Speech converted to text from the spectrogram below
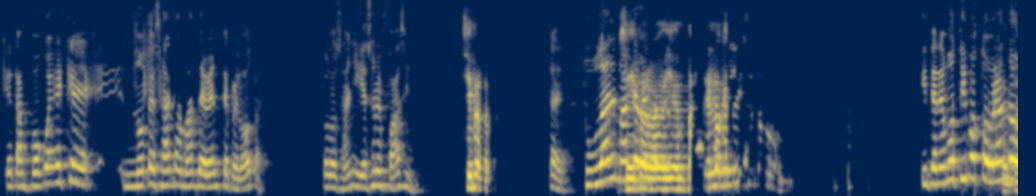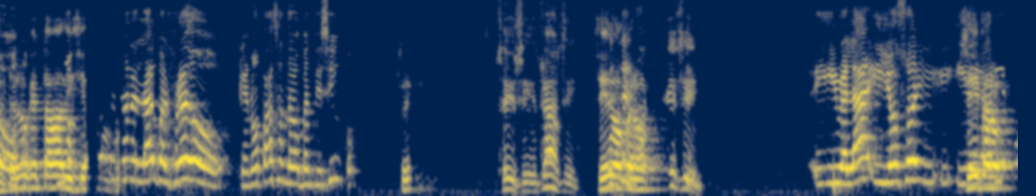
que tampoco es que no te saca más de 20 pelotas todos los años, y eso no es fácil. Sí, pero, O sea, tú das más sí, de 20 pero en parte es lo que, está diciendo- y tenemos tipos parte es lo cobrando que estaba diciendo. largo, Alfredo, que no pasan de los 25. Sí, Sí, sí, eso es así. sí, no, pero Sí, sí. Y, y, verdad, y yo soy, y, y sí, pero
